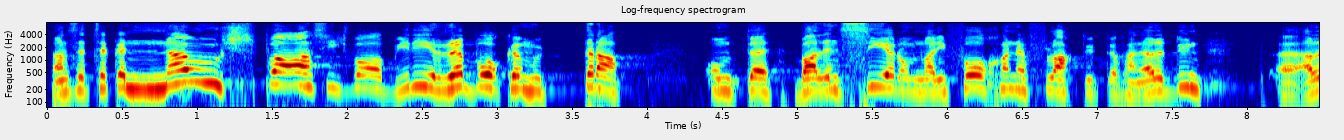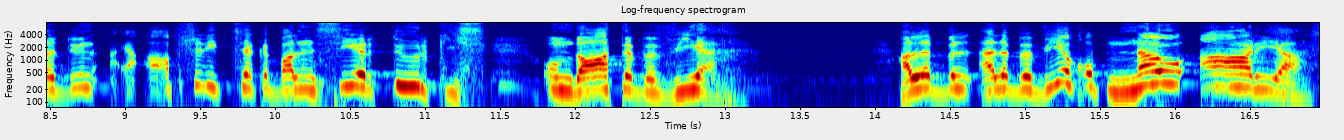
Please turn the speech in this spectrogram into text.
dan sit sulke nou spasies waarop hierdie ribbokke moet trap om te balanseer om na die volgende vlak toe te gaan. Hulle doen uh, hulle doen absoluut sulke balanseer toertjies om daar te beweeg. Hulle be, hulle beweeg op nou areas.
